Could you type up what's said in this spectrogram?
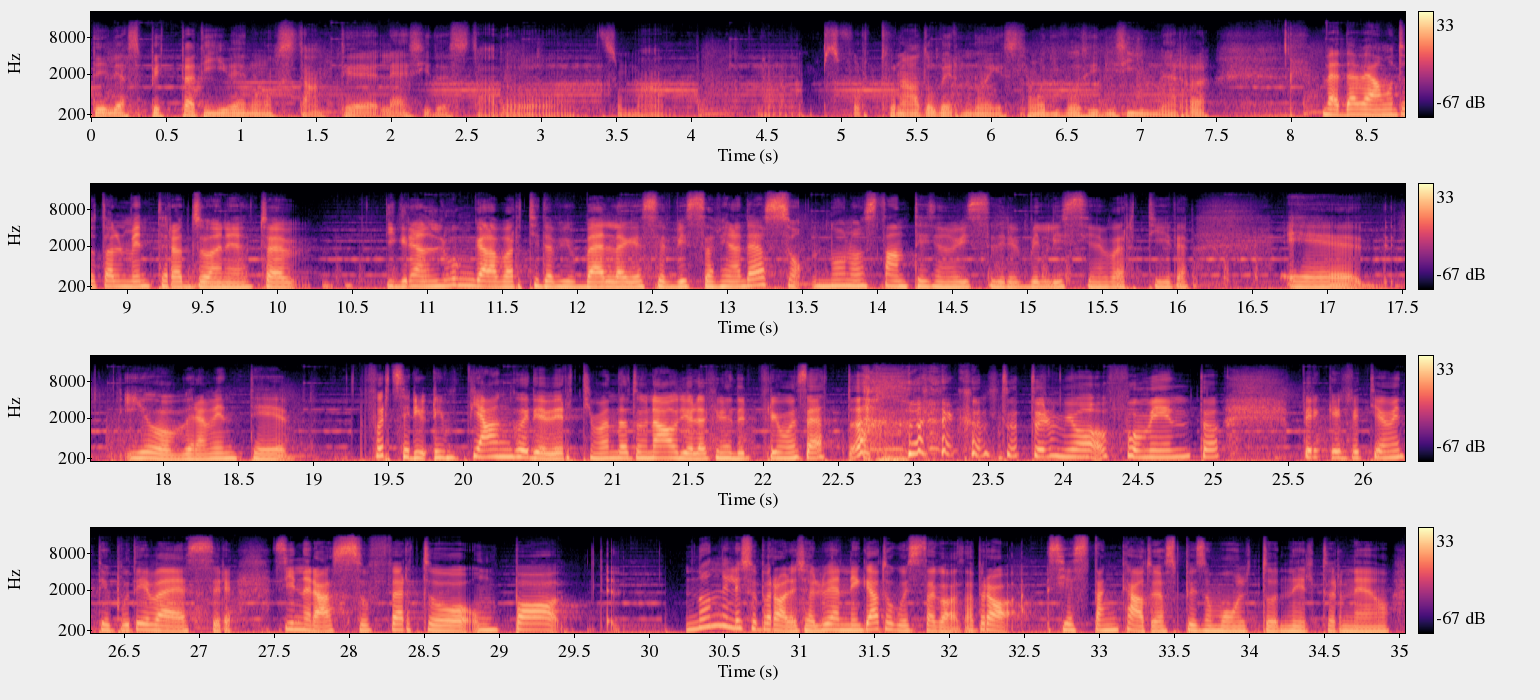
delle aspettative, nonostante l'esito è stato insomma sfortunato per noi che siamo tifosi di Sinner. Beh, avevamo totalmente ragione. Cioè, di gran lunga la partita più bella che si è vista fino adesso, nonostante siano viste delle bellissime partite. E io veramente. Forse rimpiango di averti mandato un audio alla fine del primo set con tutto il mio fomento, perché effettivamente poteva essere. Sinner ha sofferto un po' non nelle sue parole, cioè lui ha negato questa cosa, però si è stancato e ha speso molto nel torneo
